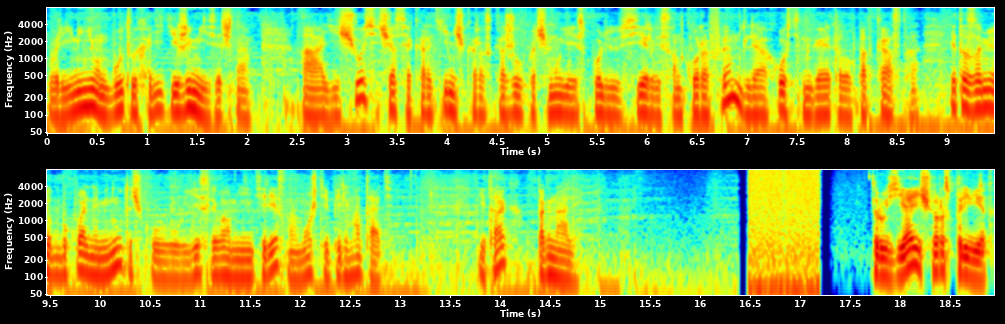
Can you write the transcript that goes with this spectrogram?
времени он будет выходить ежемесячно. А еще сейчас я коротенько расскажу, почему я использую сервис Anchor FM для хостинга этого подкаста. Это займет буквально минуточку, если вам не интересно, можете перемотать. Итак, погнали! Друзья, еще раз привет.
